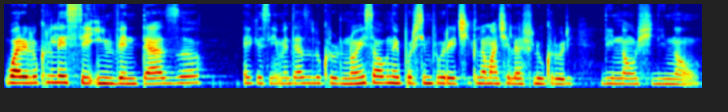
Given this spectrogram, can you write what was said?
oare lucrurile se inventează, adică se inventează lucruri noi sau noi pur și simplu reciclăm aceleași lucruri din nou și din nou?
